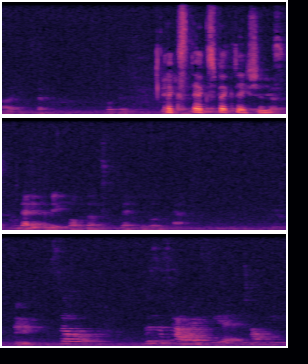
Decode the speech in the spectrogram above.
uh, accept- Ex- expectations. That is a big problem that we all have. So this is how I see it, and tell me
